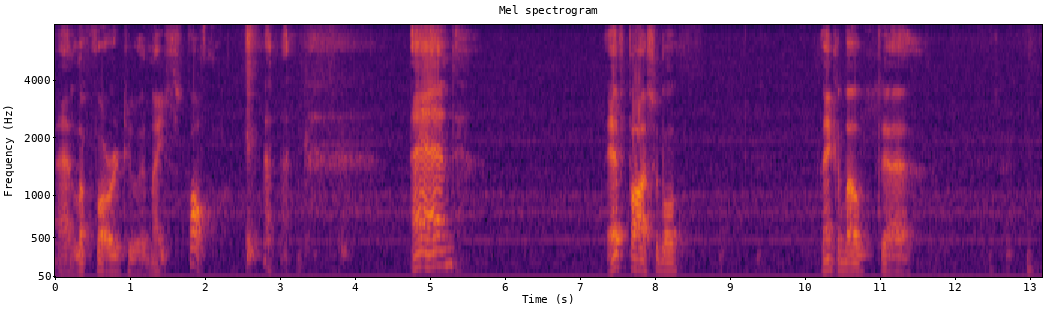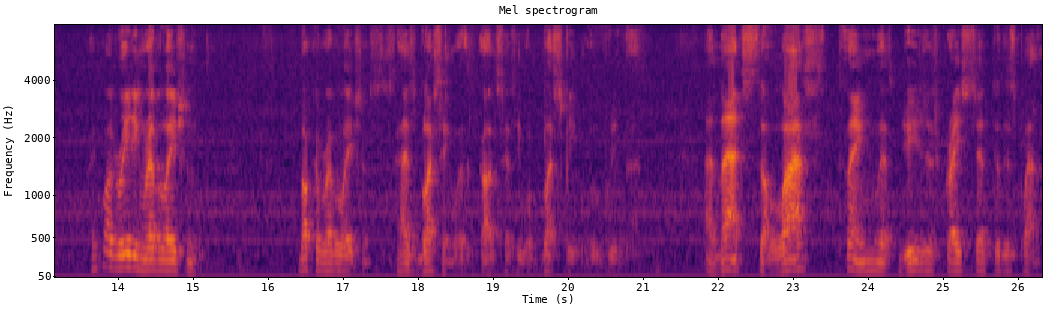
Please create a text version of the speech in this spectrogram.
and look forward to a nice fall. and if possible, think about uh, think about reading Revelation, Book of Revelations has blessing with it. God says He will bless people who read that, and that's the last thing that Jesus Christ said to this planet.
